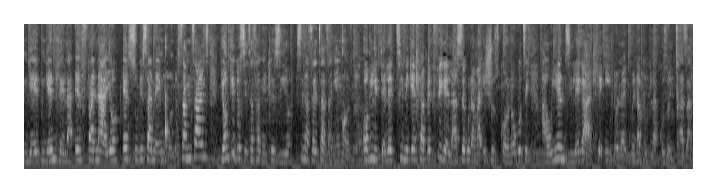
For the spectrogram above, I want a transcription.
nge- ngendlela efanayo esukisa nengqondo. Sometimes yonke into siyithatha ngenhliziyo singasayithatha ngengqondo. Okulidele kuthini ke mhlawumbe kufike la sekunama issues khona ukuthi awuyenzile kahle into like wena but lakho uzoyichazana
